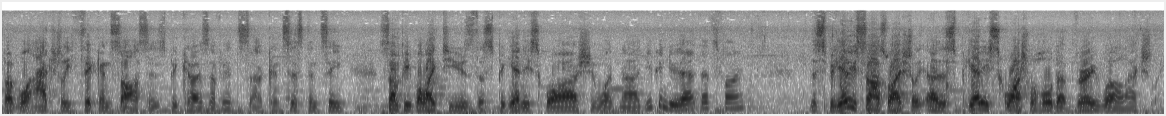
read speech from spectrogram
but will actually thicken sauces because of its uh, consistency. Some people like to use the spaghetti squash and whatnot. You can do that. That's fine. The spaghetti sauce will actually, uh, the spaghetti squash will hold up very well, actually.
